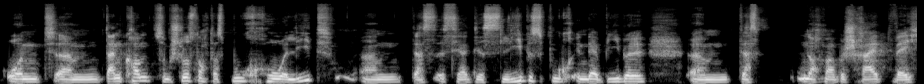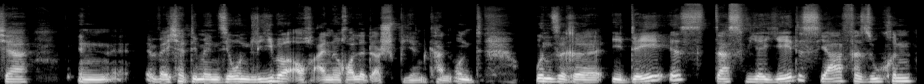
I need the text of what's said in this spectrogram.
Und ähm, dann kommt zum Schluss noch das Buch Hohe Lied. Ähm, das ist ja das Liebesbuch in der Bibel, ähm, das nochmal beschreibt, welcher in welcher Dimension Liebe auch eine Rolle da spielen kann. Und unsere Idee ist, dass wir jedes Jahr versuchen,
